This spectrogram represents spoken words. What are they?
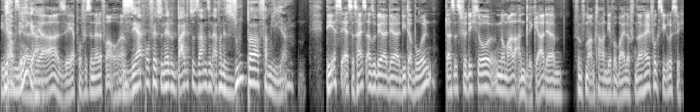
Die ist ja, auch mega. Sehr, ja, sehr professionelle Frau. Ja. Sehr professionell und beide zusammen sind einfach eine super Familie. DSDS, das heißt also der, der Dieter Bohlen, das ist für dich so ein normaler Anblick, ja, der fünfmal am Tag an dir vorbeiläuft und sagt, hey Fuchsi, grüß dich.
